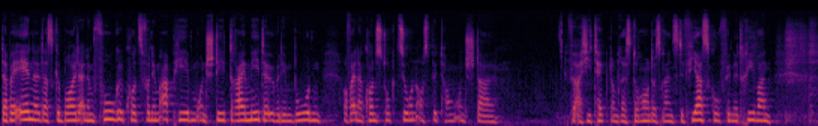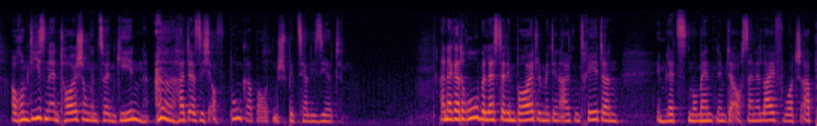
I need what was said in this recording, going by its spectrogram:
Dabei ähnelt das Gebäude einem Vogel kurz vor dem Abheben und steht drei Meter über dem Boden auf einer Konstruktion aus Beton und Stahl. Für Architekt und Restaurant das reinste Fiasko, findet Rivan. Auch um diesen Enttäuschungen zu entgehen, hat er sich auf Bunkerbauten spezialisiert. An der Garderobe lässt er den Beutel mit den alten Tretern. Im letzten Moment nimmt er auch seine Life-Watch ab.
